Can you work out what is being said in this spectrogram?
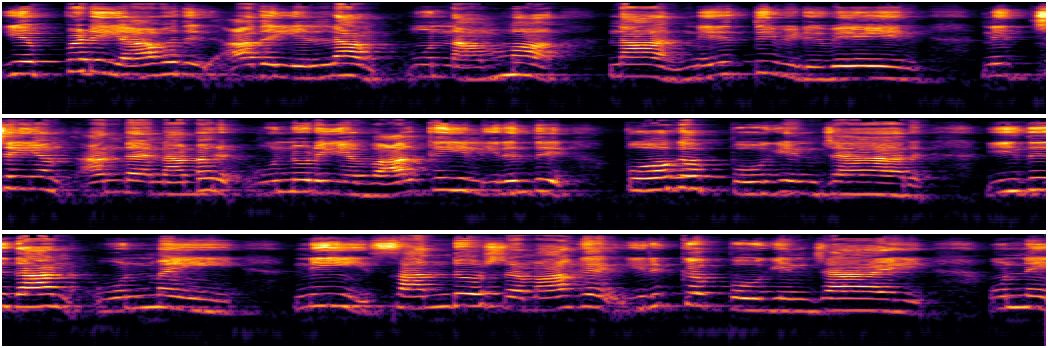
எப்படியாவது அதையெல்லாம் உன் அம்மா நான் நிறுத்தி விடுவேன் நிச்சயம் அந்த நபர் உன்னுடைய வாழ்க்கையில் இருந்து போக போகின்றார். இதுதான் உண்மை. நீ சந்தோஷமாக இருக்க போகின்றாய். உன்னை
